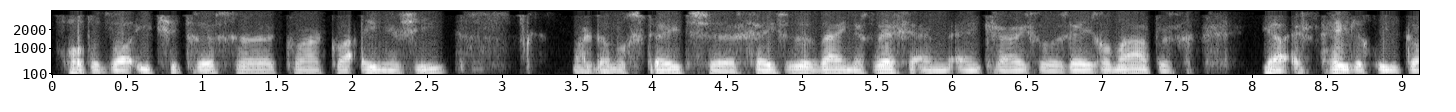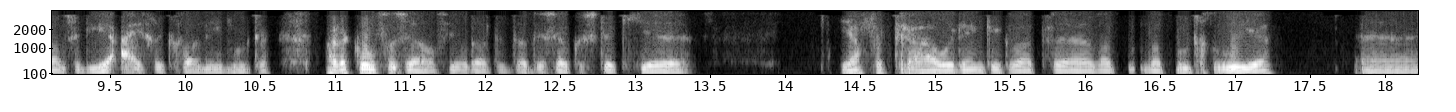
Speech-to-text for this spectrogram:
valt het wel ietsje terug uh, qua, qua energie. Maar dan nog steeds uh, geven we weinig weg en, en krijgen we regelmatig ja, echt hele goede kansen die je eigenlijk gewoon niet moeten. Maar dat komt vanzelf, joh. Dat, dat is ook een stukje ja, vertrouwen, denk ik, wat, uh, wat, wat moet groeien. Uh,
